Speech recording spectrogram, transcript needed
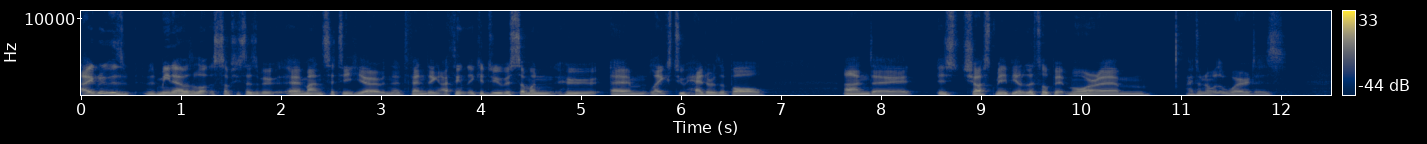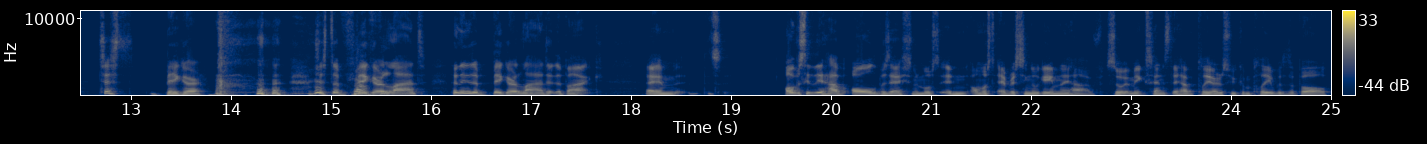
I agree with, with Mina with a lot of the stuff she says about uh, Man City here in the defending. I think they could do with someone who um, likes to header the ball and uh, is just maybe a little bit more. Um, I don't know what the word is. Just bigger, just a bigger lad. They need a bigger lad at the back. Um, obviously they have all the possession in most in almost every single game they have. So it makes sense they have players who can play with the ball.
